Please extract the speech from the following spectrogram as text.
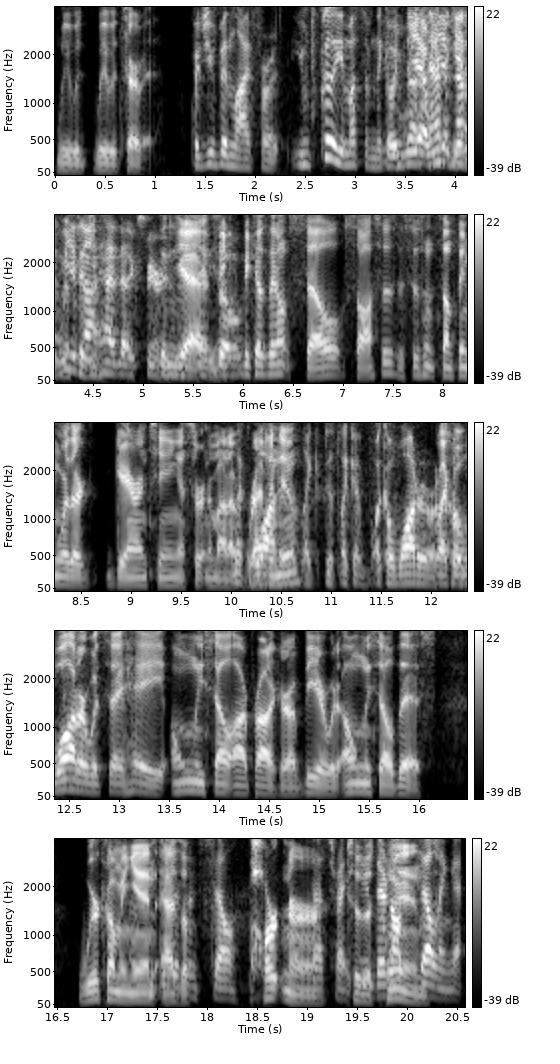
We would we would serve it. But you've been live for you. Clearly, must have negotiated. Yeah, we have not, we this have 'cause not had that experience. Yeah, stadium. so because they don't sell sauces, this isn't something where they're guaranteeing a certain amount of like revenue. water, like just like a like a water or like Coke. a water would say, "Hey, only sell our product," or a beer would only sell this. We're coming oh, in as a sell. partner That's right. to the They're twins. not selling it.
